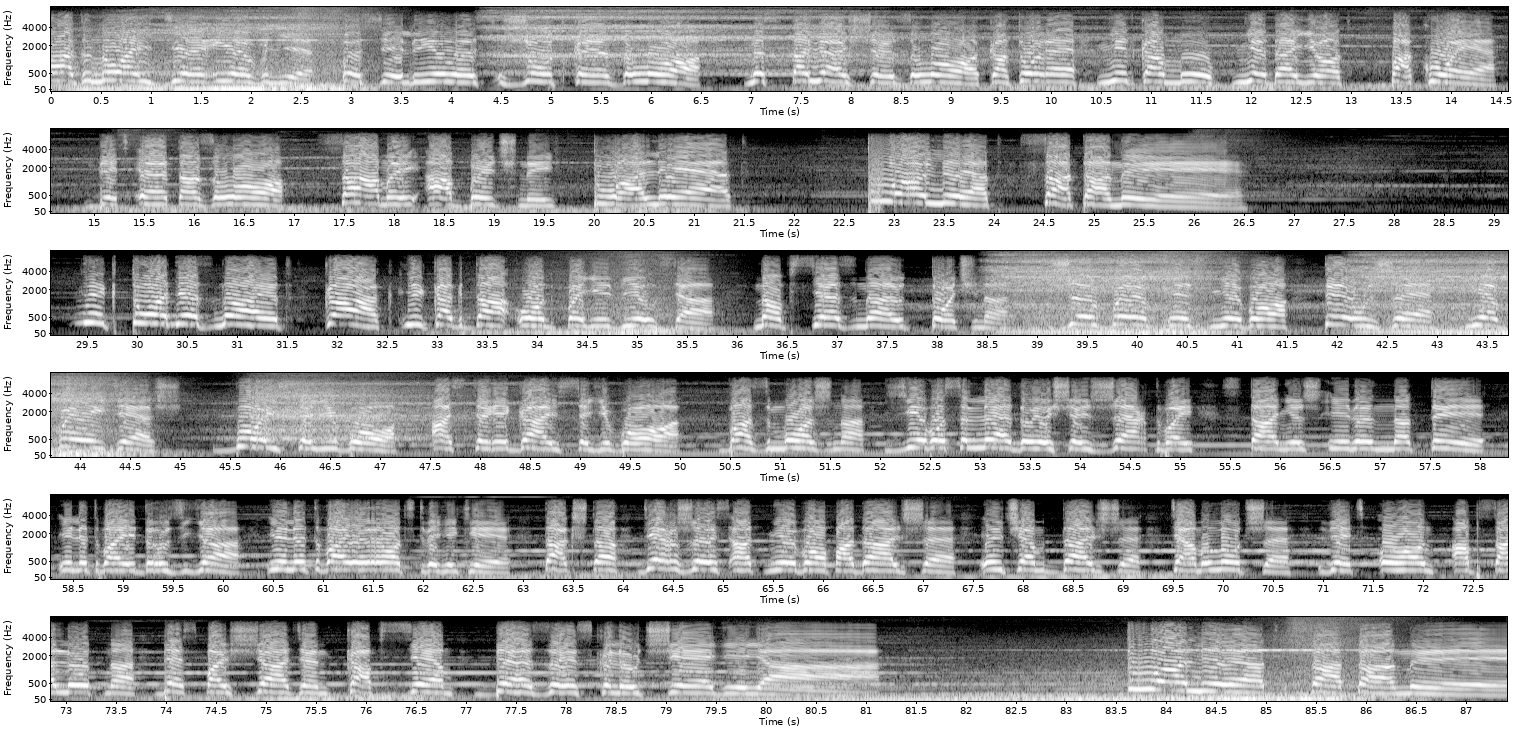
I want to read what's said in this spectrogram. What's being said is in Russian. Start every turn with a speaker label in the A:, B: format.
A: одной деревне поселилось жуткое зло. Настоящее зло, которое никому не дает покоя. Ведь это зло самый обычный туалет. Туалет сатаны. Никто не знает, как и когда он появился. Но все знают точно, живым из него ты уже не выйдешь. Бойся его, остерегайся его. Возможно, его следующей жертвой станешь именно ты или твои друзья, или твои родственники. Так что держись от него подальше, и чем дальше, тем лучше, ведь он абсолютно беспощаден ко всем без исключения. Туалет сатаны!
